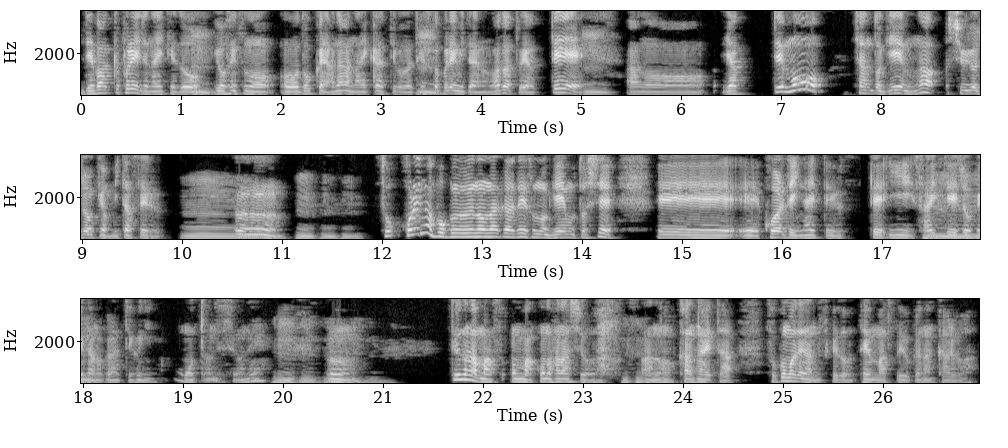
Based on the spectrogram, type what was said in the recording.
デバッグプレイじゃないけど、うん要するにその、おどっかに穴がないかっていうことでテストプレイみたいなのをわざとやって、あのーやっても、ちゃんとゲームが終了条件を満たせる。うん。うん、うん。うん。そ、これが僕の中でそのゲームとして、えーえー壊れていないって言っていい最低条件なのかなっていうふうに思ったんですよね。うん。っていうのが、まあ、そまあ、この話を、あの、考えた、そこまでなんですけど、顛末というかなんかあれは。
